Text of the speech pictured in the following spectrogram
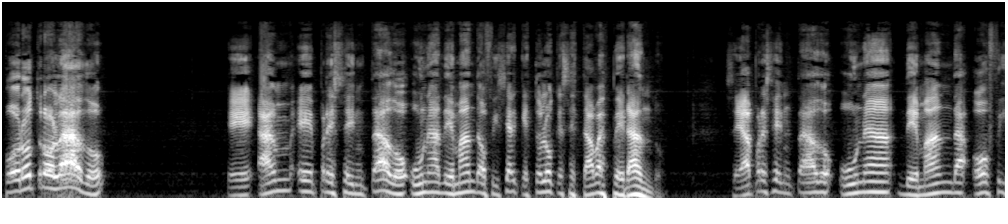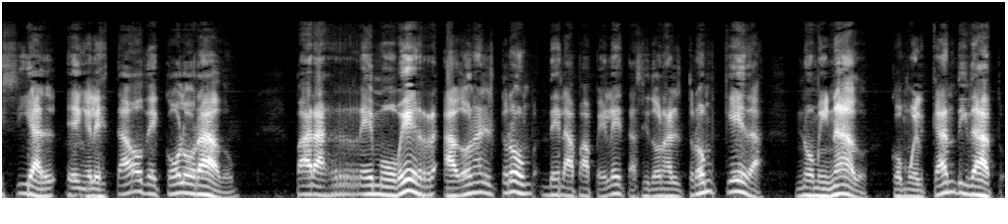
Por otro lado, eh, han eh, presentado una demanda oficial, que esto es lo que se estaba esperando. Se ha presentado una demanda oficial en el estado de Colorado para remover a Donald Trump de la papeleta. Si Donald Trump queda nominado como el candidato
